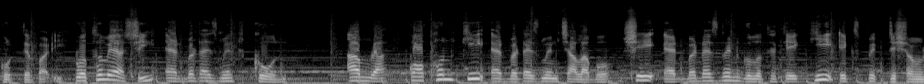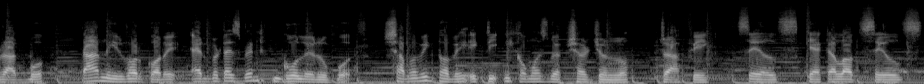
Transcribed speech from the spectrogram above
করতে পারি। প্রথমে আসি অ্যাডভার্টাইজমেন্ট কোন। আমরা কখন কি অ্যাডভার্টাইজমেন্ট চালাবো, সেই অ্যাডভার্টাইজমেন্টগুলো থেকে কি এক্সপেকটেশন রাখব, তা নির্ভর করে অ্যাডভার্টাইজমেন্ট গোলের উপর। স্বাভাবিকভাবে একটি ই কমার্স ব্যবসার জন্য traffic sales catalog sales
